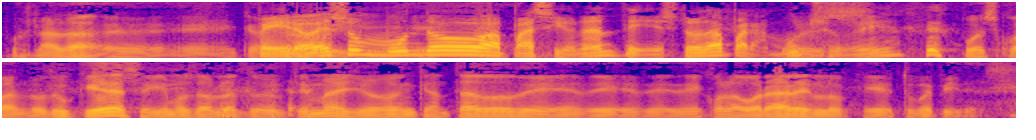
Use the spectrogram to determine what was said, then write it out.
Pues nada, eh, Pero es un y- mundo apasionante, esto da para mucho, pues, ¿eh? Pues cuando tú quieras, seguimos hablando del tema y yo encantado de, de- de- de colaborar en lo que tú me pides.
